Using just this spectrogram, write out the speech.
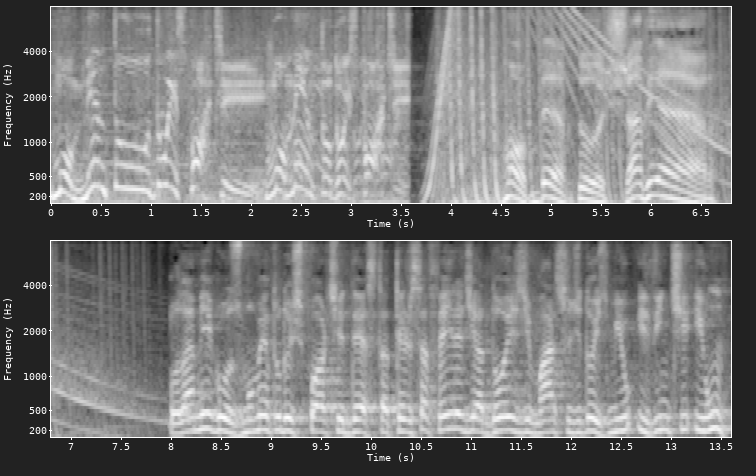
Momento do Esporte. Momento do Esporte. Roberto Xavier. Olá, amigos. Momento do Esporte desta terça-feira, dia 2 de março de 2021.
